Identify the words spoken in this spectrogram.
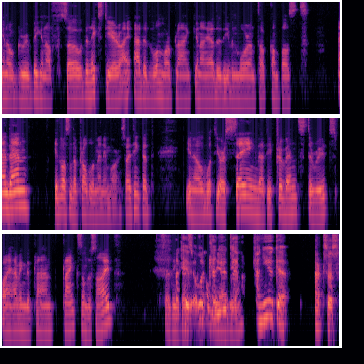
you know grew big enough. So the next year i added one more plank and i added even more on top compost. And then it wasn't a problem anymore. So i think that you know what you're saying that it prevents the roots by having the plant planks on the side. So I think okay, well, can you get, can you get access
